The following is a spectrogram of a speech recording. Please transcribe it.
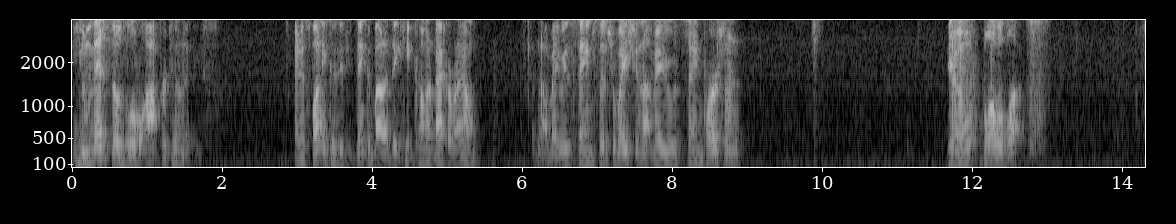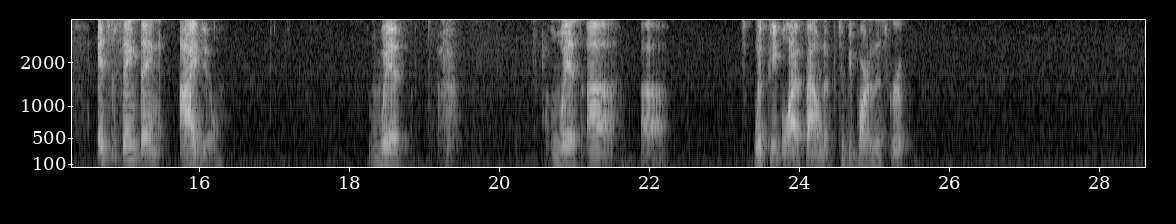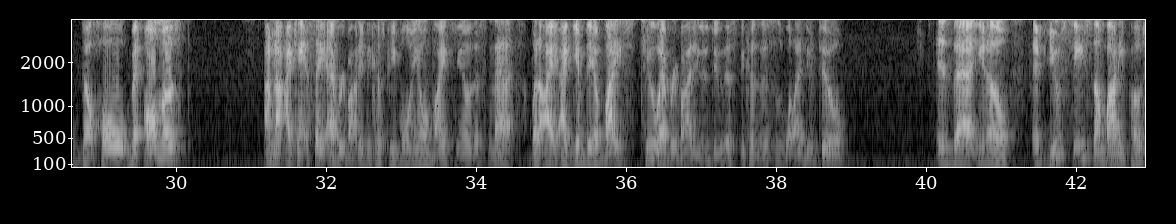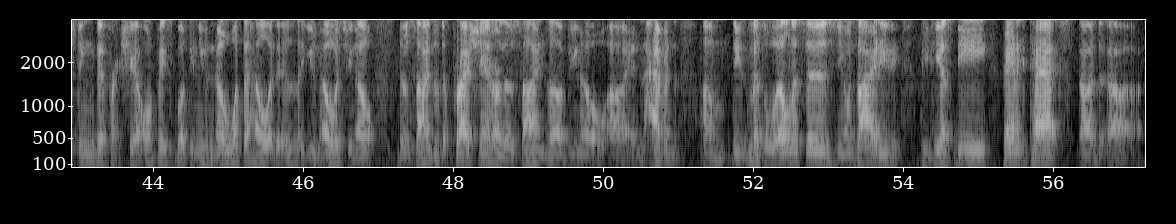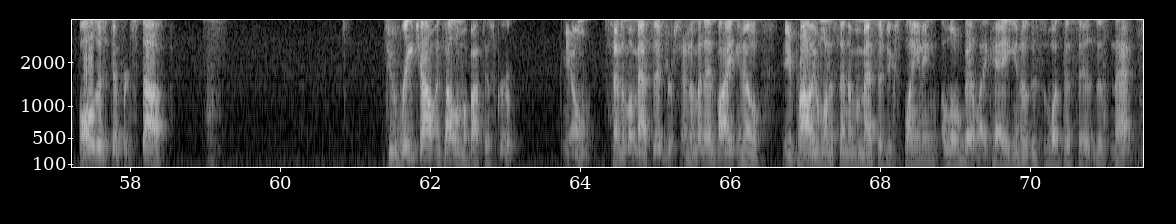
You miss those little opportunities. And it's funny because if you think about it, they keep coming back around. Not maybe the same situation, not maybe with the same person, you know, blah, blah, blah. It's the same thing I do with with uh uh with people I've found to be part of this group. The whole but almost I'm not I can't say everybody because people, you know, invites, you know, this and that, but I, I give the advice to everybody to do this because this is what I do too. Is that, you know, if you see somebody posting different shit on Facebook and you know what the hell it is, that you know it's, you know, those signs of depression or those signs of, you know, uh, and having um, these mental illnesses, you know, anxiety, PTSD, panic attacks, uh, uh, all this different stuff, to reach out and tell them about this group. You know, send them a message or send them an invite. You know, you probably want to send them a message explaining a little bit, like, hey, you know, this is what this is, this and that.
